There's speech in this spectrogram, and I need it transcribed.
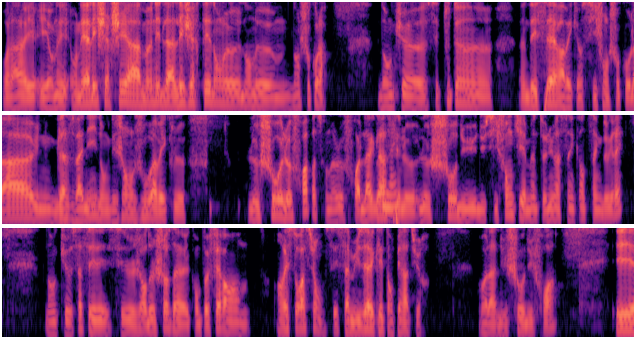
voilà, et, on, est, on est allé chercher à amener de la légèreté dans le, dans le, dans le chocolat. Donc c'est tout un, un, dessert avec un siphon chocolat, une glace vanille. Donc déjà on joue avec le, le chaud et le froid parce qu'on a le froid de la glace et le, le chaud du, du, siphon qui est maintenu à 55 degrés. Donc ça c'est le genre de choses qu'on peut faire en, en restauration. C'est s'amuser avec les températures. Voilà, du chaud, du froid. Et,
